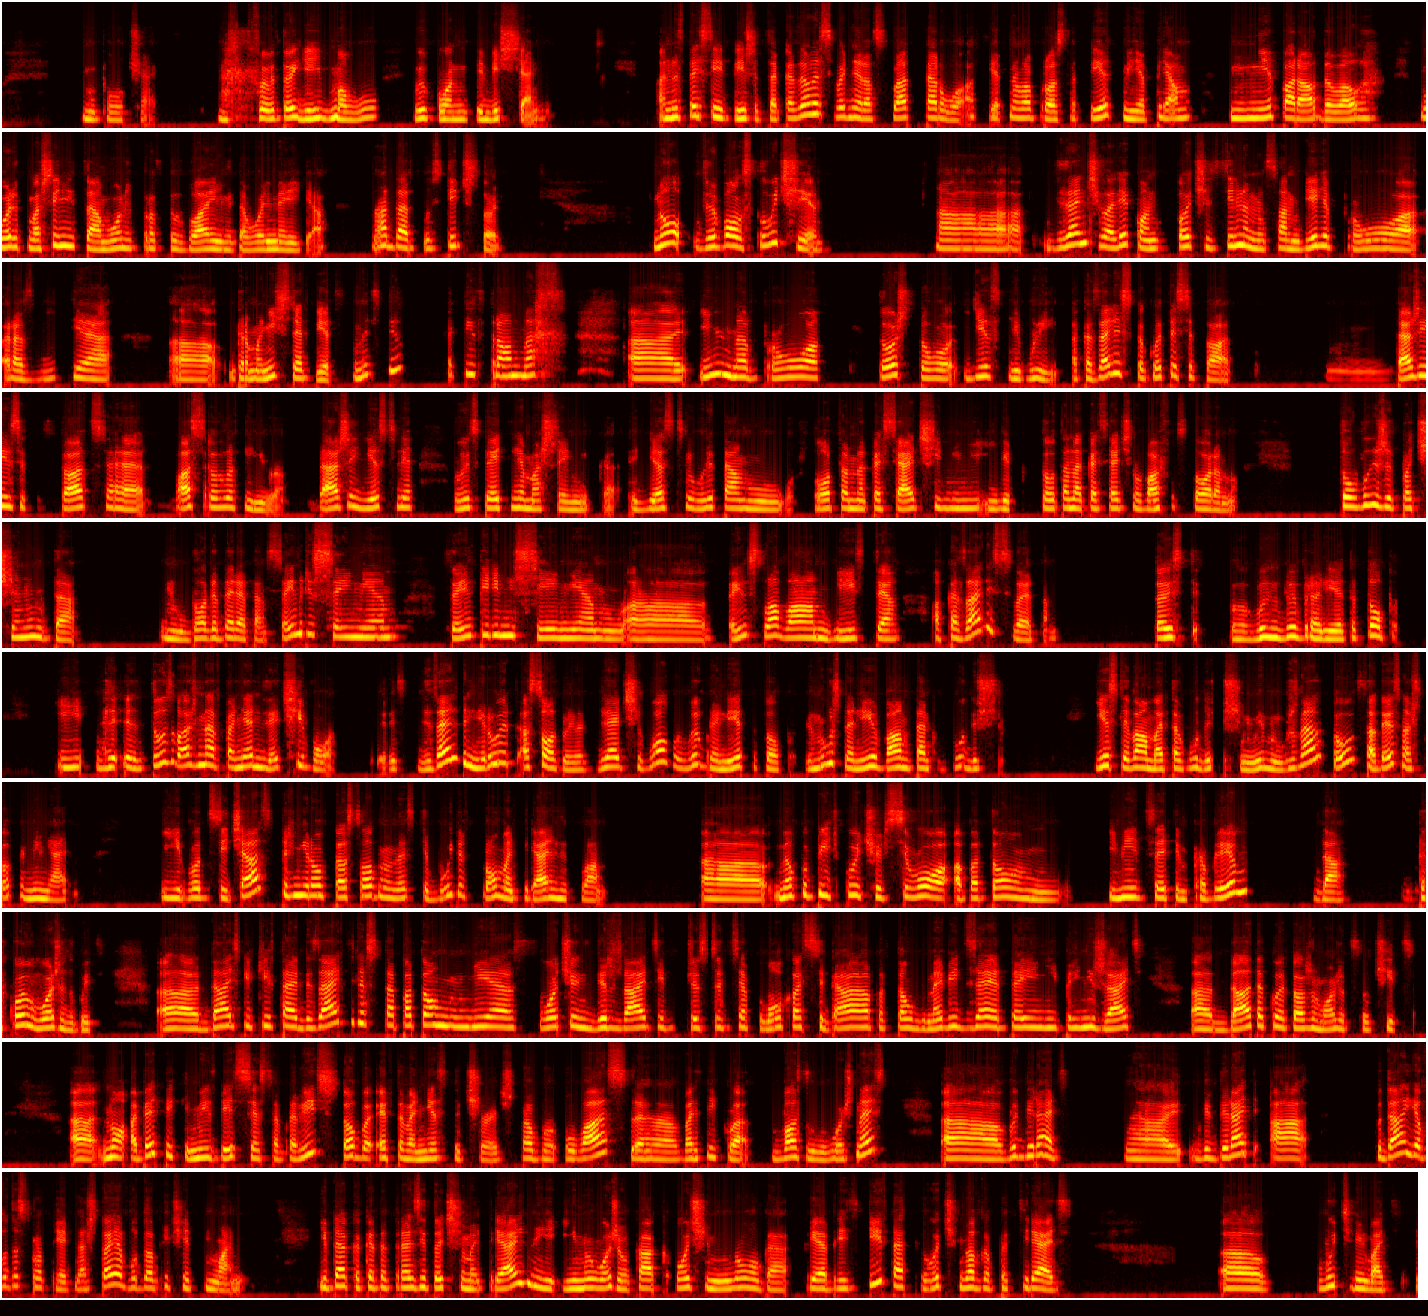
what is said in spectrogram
не получается. В итоге я не могу выполнить обещание. Анастасия пишет, оказалось сегодня расклад Таро. Ответ на вопрос. Ответ меня прям не порадовал. Может, мошенница, а может, просто злая и недовольная я. Надо отпустить, что ли. Но в любом случае, а, дизайн человека, он очень сильно, на самом деле, про развитие а, гармоничной ответственности, как ни странно, а, именно про то, что если вы оказались в какой-то ситуации, даже если ситуация вас разозлила, даже если вы встретили мошенника, если вы там что-то накосячили или кто-то накосячил в вашу сторону, то вы же почему-то, благодаря там своим решениям, своим перемещениям, э, своим словам, действиям, оказались в этом. То есть вы выбрали этот опыт. И э, тут важно понять, для чего. Дизайн тренирует осознанность, для чего вы выбрали этот опыт, и нужно ли вам так в будущем. Если вам это в будущем не нужно, то, соответственно, что-то меняем. И вот сейчас тренировка осознанности будет про материальный план. А, накупить кучу всего, а потом иметь с этим проблем, да, такое может быть. Uh, дать каких-то обязательств, а потом не очень держать и чувствовать себя плохо, себя потом гнобить за это и не принижать. Uh, да, такое тоже может случиться. Uh, но, опять-таки, мы здесь все собрались, чтобы этого не случилось, чтобы у вас возникла возможность выбирать, выбирать, а куда я буду смотреть, на что я буду обращать внимание. И так как этот транзит очень материальный, и мы можем как очень много приобрести, так и очень много потерять. Uh, будьте внимательны.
